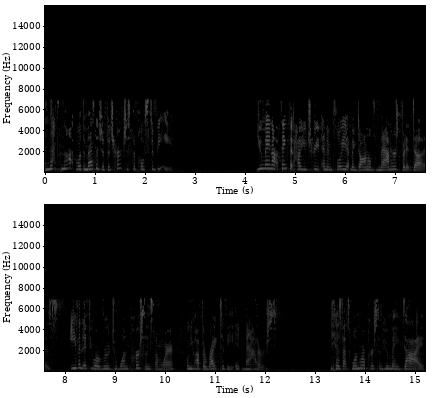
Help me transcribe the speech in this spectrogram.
And that's not what the message of the church is supposed to be. You may not think that how you treat an employee at McDonald's matters, but it does. Even if you are rude to one person somewhere, when you have the right to be, it matters. Because that's one more person who may die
